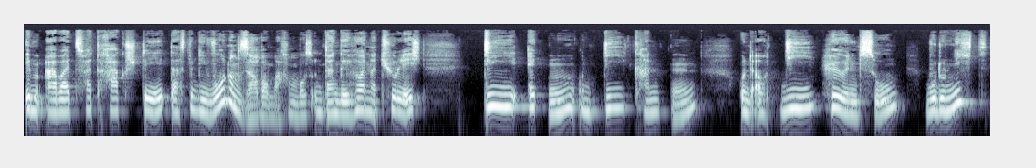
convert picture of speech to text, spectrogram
Im Arbeitsvertrag steht, dass du die Wohnung sauber machen musst. Und dann gehören natürlich die Ecken und die Kanten und auch die Höhen zu, wo du nicht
